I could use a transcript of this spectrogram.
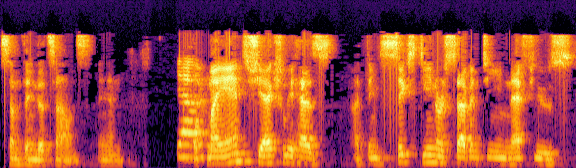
something that sounds. And yeah. okay. my aunt, she actually has I think 16 or 17 nephews.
